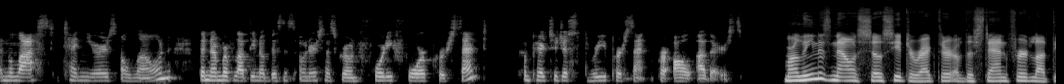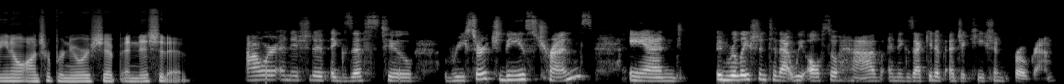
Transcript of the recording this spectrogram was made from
In the last 10 years alone, the number of Latino business owners has grown 44% compared to just 3% for all others. Marlene is now Associate Director of the Stanford Latino Entrepreneurship Initiative. Our initiative exists to research these trends and in relation to that, we also have an executive education program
